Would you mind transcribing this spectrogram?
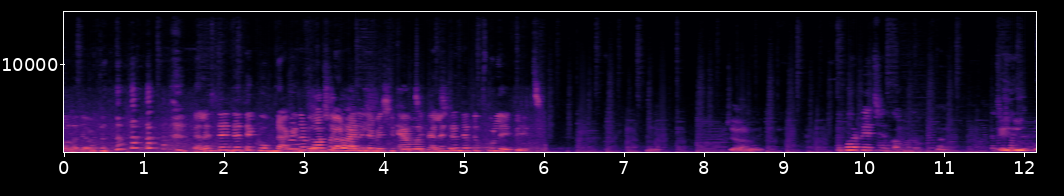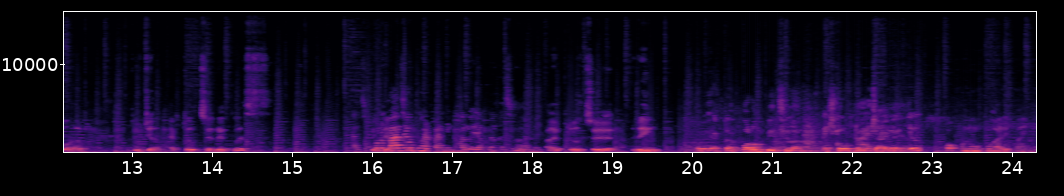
বলা যাবে না। ভ্যালেন্টাইন ডে তে খুব না কিন্তু জন্মদিনে বেশি পেয়েছি। ভ্যালেন্টাইন ডে তে ফুলেই পেয়েছি। উপহার পেয়েছেন কখনো? হ্যাঁ এই যে উপহার দুইটা। একটা হচ্ছে নেকলেস আচ্ছা ভালোই আর একটা হচ্ছে রিং একটা কলম পেয়েছিলাম কলমটা কখনো উপহারই পাইনি।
